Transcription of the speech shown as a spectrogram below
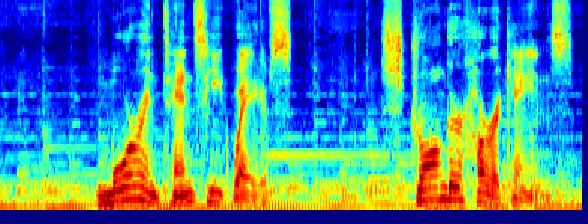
more intense heat waves, stronger hurricanes,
